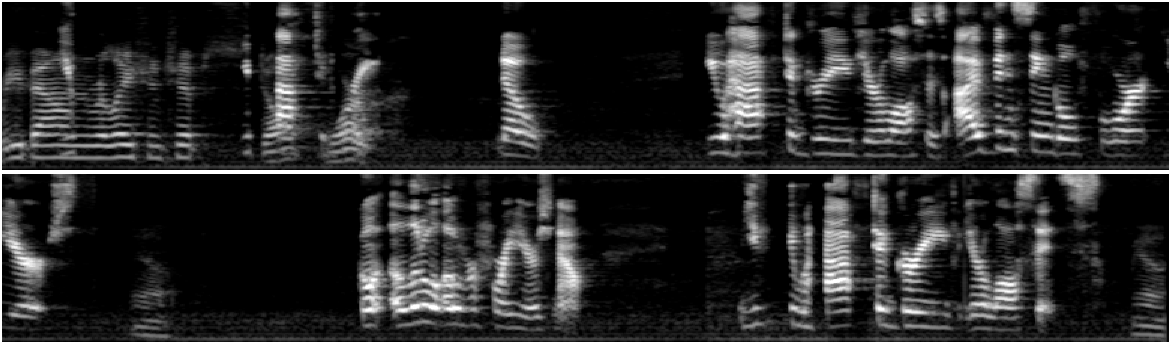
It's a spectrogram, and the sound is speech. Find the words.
Rebound you, relationships you don't have to work. Grieve. No. You have to grieve your losses. I've been single for years. Yeah. Go, a little over four years now. You, you have to grieve your losses. Yeah.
